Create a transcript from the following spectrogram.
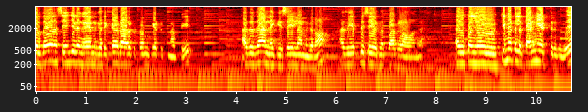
ஒரு தடவை செஞ்சிடுங்க. எனக்கு ரெக்கார்டாக இருக்கட்டும்னு கேட்டுக்கணும் அப்படி அதுதான் இன்னைக்கு செய்யலான்னுக்கிறோம். அது எப்படி செய்யறதுன்னு பார்க்கலாம் வாங்க. அது கொஞ்சம் ஒரு கிண்ணத்தில் தண்ணி எடுத்துருக்குது.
